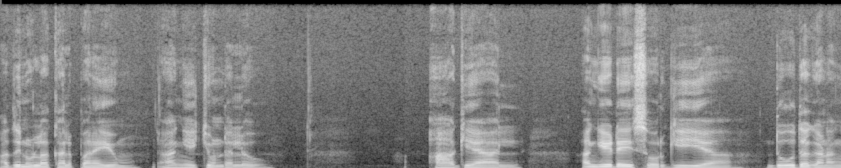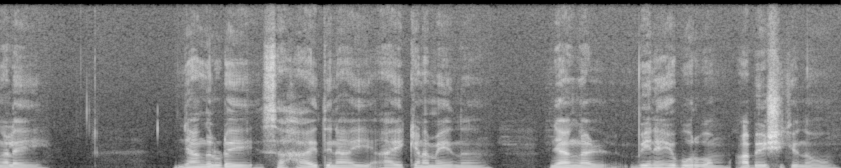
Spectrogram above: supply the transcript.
അതിനുള്ള കൽപ്പനയും അങ്ങേക്കുണ്ടല്ലോ. ആകയാൽ അങ്ങയുടെ സ്വർഗീയ ദൂതഗണങ്ങളെ ഞങ്ങളുടെ സഹായത്തിനായി അയക്കണമെന്ന് ഞങ്ങൾ വിനയപൂർവം അപേക്ഷിക്കുന്നു.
